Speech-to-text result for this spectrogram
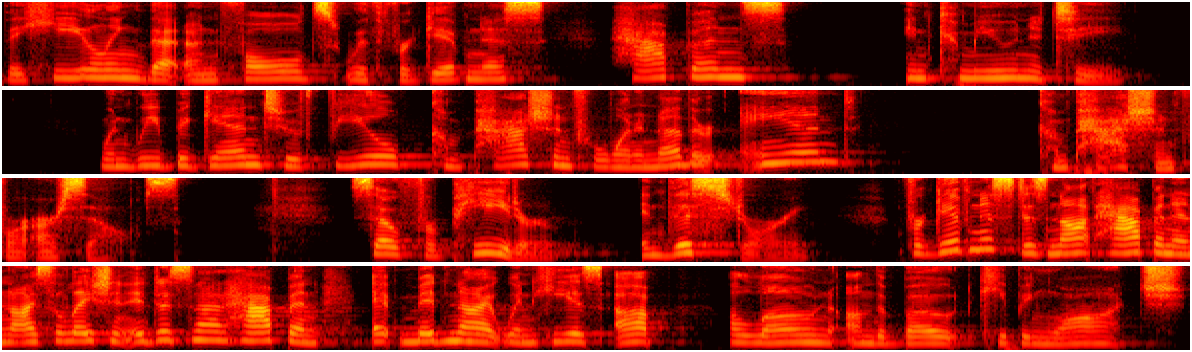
The healing that unfolds with forgiveness happens in community when we begin to feel compassion for one another and compassion for ourselves. So, for Peter, in this story, forgiveness does not happen in isolation. It does not happen at midnight when he is up alone on the boat keeping watch.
